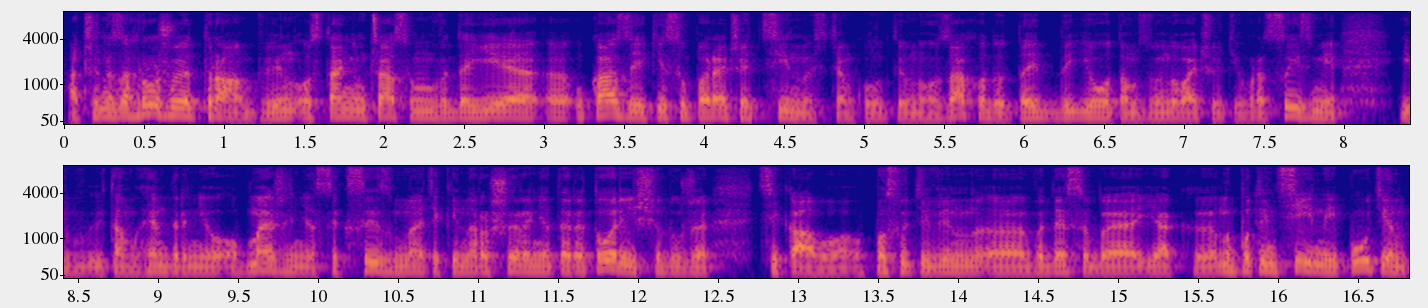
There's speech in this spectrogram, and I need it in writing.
А чи не загрожує Трамп? Він останнім часом видає е, укази, які суперечать цінностям колективного заходу, та його там звинувачують і в расизмі, і в і там гендерні обмеження, сексизм, натяки на розширення територій, що дуже цікаво. По суті, він е, веде себе як е, ну потенційний Путін,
